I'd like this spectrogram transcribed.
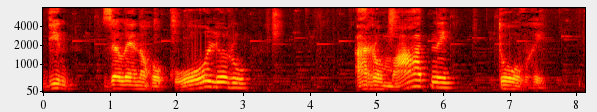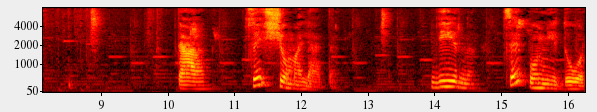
Він зеленого кольору, ароматний, довгий. Так, це що малята? Вірно, це помідор.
